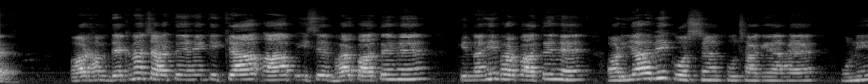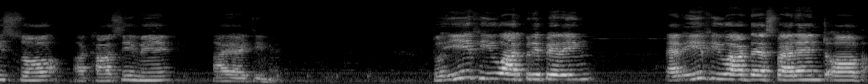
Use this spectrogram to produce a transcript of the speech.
है और हम देखना चाहते हैं कि क्या आप इसे भर पाते हैं कि नहीं भर पाते हैं और यह भी क्वेश्चन पूछा गया है 1988 में आईआईटी में So if you are preparing and if you are the aspirant of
